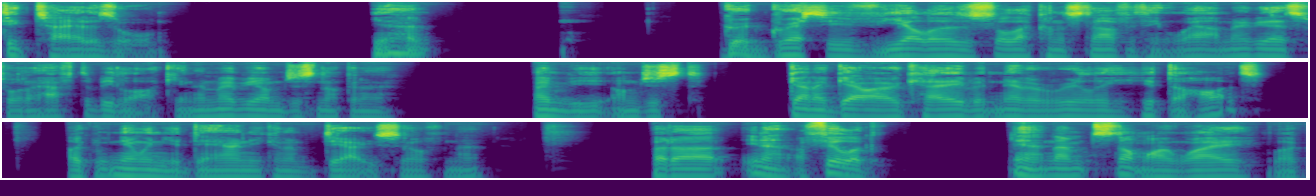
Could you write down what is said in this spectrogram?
dictators or you know aggressive yellers, all that kind of stuff, and think, wow, maybe that's what I have to be like. You know, maybe I'm just not gonna. Maybe I'm just gonna go okay, but never really hit the heights. Like you know, when you're down, you kind of doubt yourself and that. But uh, you know, I feel like yeah, no, it's not my way. Like,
